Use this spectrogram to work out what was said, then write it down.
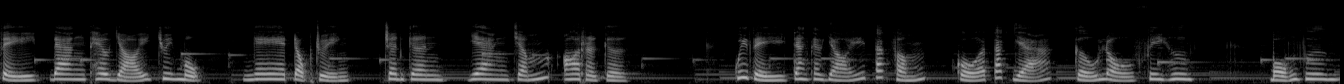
vị đang theo dõi chuyên mục Nghe đọc truyện trên kênh gian.org. Quý vị đang theo dõi tác phẩm của tác giả Cửu Lộ Phi Hương, Bổn Vương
